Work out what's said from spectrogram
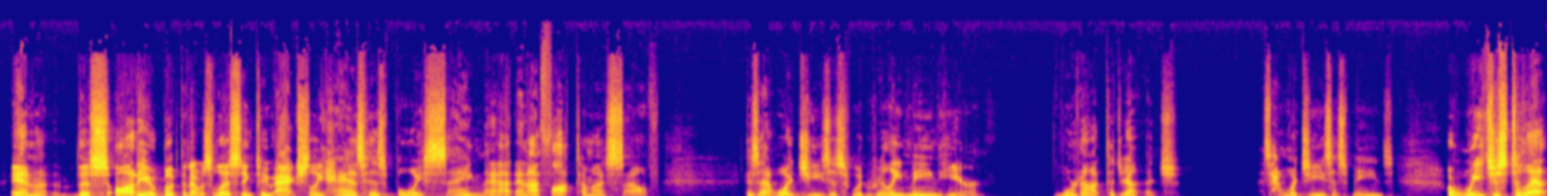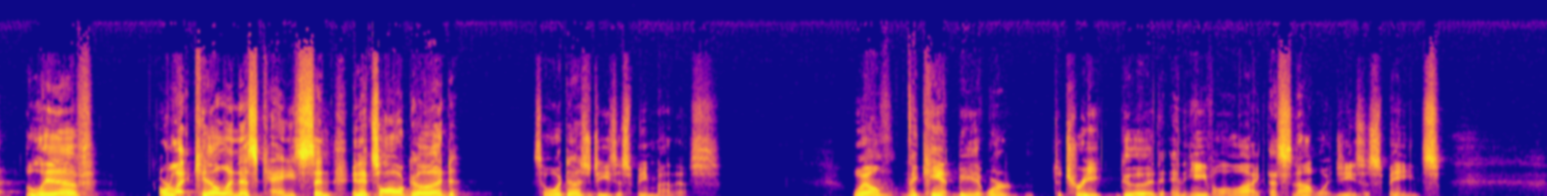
And this audio book that I was listening to actually has his voice saying that. And I thought to myself, is that what Jesus would really mean here? We're not to judge. Is that what Jesus means? Are we just to let live or let kill in this case and, and it's all good? So, what does Jesus mean by this? Well, it can't be that we're to treat good and evil alike. That's not what Jesus means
